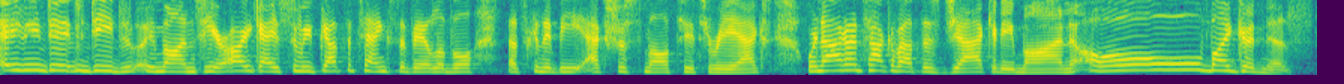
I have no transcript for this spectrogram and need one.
indeed, indeed, Iman's here. All right, guys, so we've got the tanks available. That's gonna be extra small through 3X. We're not gonna talk about this jacket, Iman. Oh my goodness.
